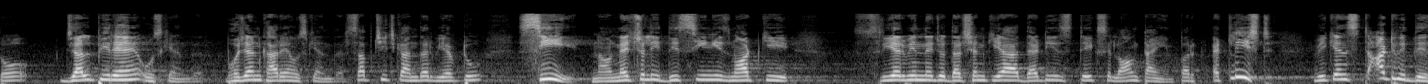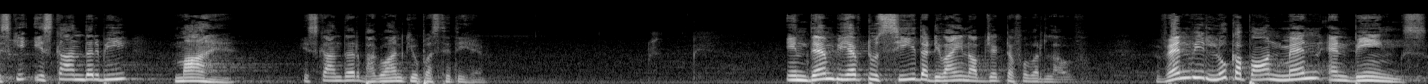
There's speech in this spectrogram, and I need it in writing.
तो जल पी रहे हैं उसके अंदर, भोजन खा रहे हैं उसके अंदर। सब चीज़ का अंदर we have to see now naturally this seeing is not की श्री अरविंद ने जो दर्शन किया that is takes a long time पर at least we can start with this कि इसका अंदर भी माँ है। इसका अंदर भगवान की उपस्थिति है। In them we have to see the divine object of our love when we look upon man and beings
